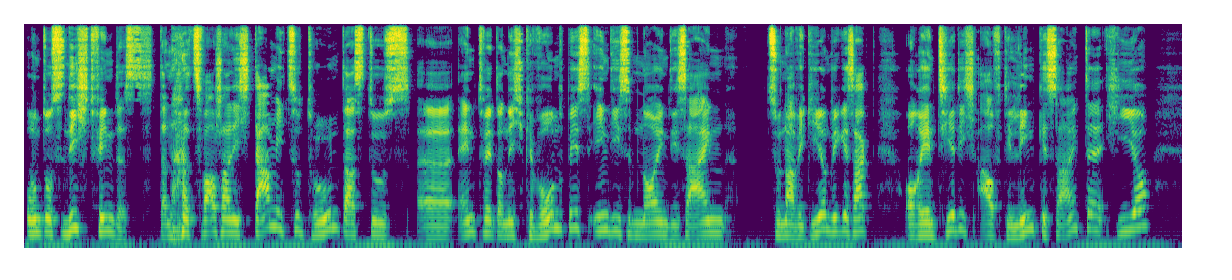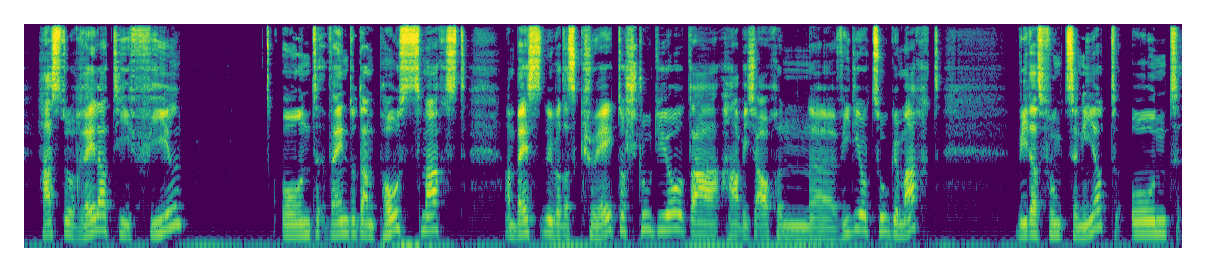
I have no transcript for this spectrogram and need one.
und du es nicht findest, dann hat es wahrscheinlich damit zu tun, dass du es äh, entweder nicht gewohnt bist, in diesem neuen Design zu navigieren. Wie gesagt, orientiere dich auf die linke Seite. Hier hast du relativ viel. Und wenn du dann Posts machst, am besten über das Creator Studio, da habe ich auch ein äh, Video zu gemacht, wie das funktioniert. Und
